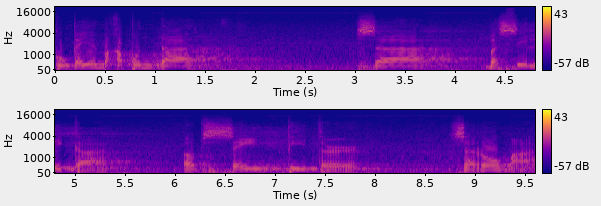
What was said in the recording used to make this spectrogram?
Kung kayo'y makapunta sa Basilica of Saint Peter sa Roma,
